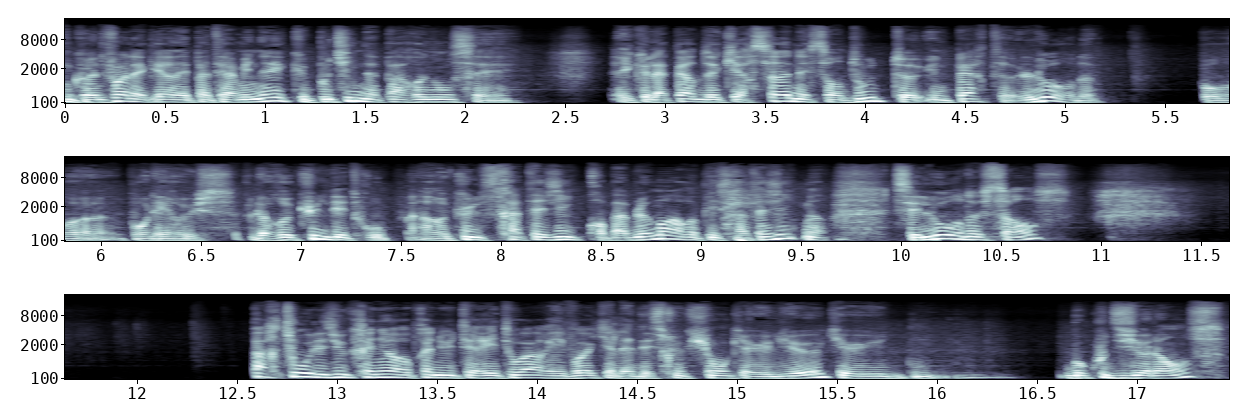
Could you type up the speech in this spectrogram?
encore une fois, la guerre n'est pas terminée, que Poutine n'a pas renoncé. Et que la perte de Kherson est sans doute une perte lourde pour, pour les Russes. Le recul des troupes, un recul stratégique, probablement un repli stratégique, mais c'est lourd de sens. Partout où les Ukrainiens reprennent du territoire, ils voient qu'il y a la destruction qui a eu lieu, qu'il y a eu beaucoup de violence.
